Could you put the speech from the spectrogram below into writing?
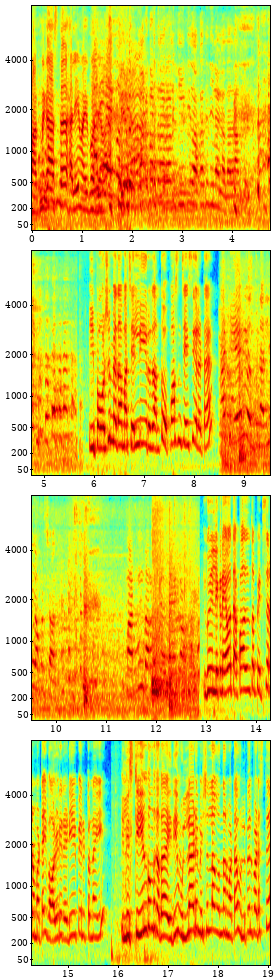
మటన్ కాస్త హలీం కదా ఈ పౌరుషం మీద మా చెల్లి ఈ రోజు అంతా ఉపవాసం చేసి వెళ్ళట ఇగో వీళ్ళు ఇక్కడ ఏవో తపాలతో పెట్టారనమాట ఇవి ఆల్రెడీ రెడీ అయిపోయినట్టున్నాయి ఇల్లు స్టీల్ ఉంది కదా ఇది ఉల్లాడే మిషన్ లాగా ఉందన్నమాట ఉల్లిపాయలు పడేస్తే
